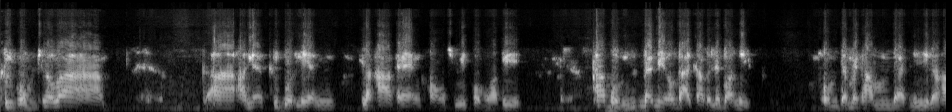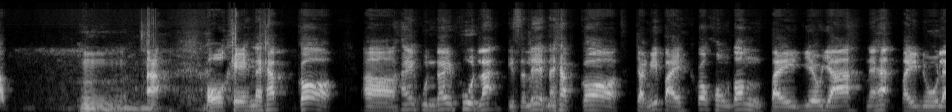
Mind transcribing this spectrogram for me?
คือผมเชื่อว่า อ่า อันเนี้ยคือบทเรียนราคาแพงของชีวิตผมครับพี่ ถ้าผมได้มีโอกาสกลับไปเล่นบอลอีก ผมจะไม่ทำแบบนี้อยู่แล้วครับ อืม อะ โอเคนะครับ ก็อ่าให้คุณได้พูดละอิสราเอลนะครับ ก็จากนี้ไปก็คงต้องไปเยียวยานะฮะ ไปดูแล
